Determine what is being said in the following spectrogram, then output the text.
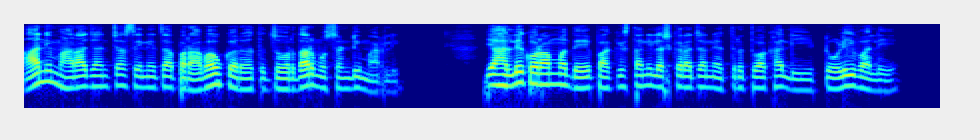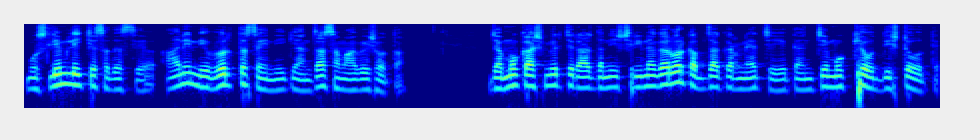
आणि महाराजांच्या सेनेचा पराभव करत जोरदार मुसंडी मारली. या हल्लेखोरांमध्ये पाकिस्तानी लष्कराच्या नेतृत्वाखाली टोळीवाले मुस्लिम लीगचे सदस्य आणि निवृत्त सैनिक यांचा समावेश होता. जम्मू काश्मीरची राजधानी श्रीनगरवर कब्जा करण्याचे त्यांचे मुख्य उद्दिष्ट होते.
